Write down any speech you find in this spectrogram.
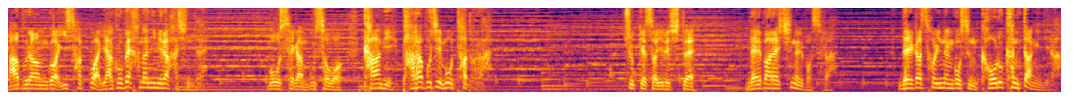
아브라함과 이삭과 야곱의 하나님이라 하신대. 모세가 무서워 감히 바라보지 못하더라. 주께서 이르시되 내 발에 신을 벗으라. 내가 서 있는 곳은 거룩한 땅이니라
